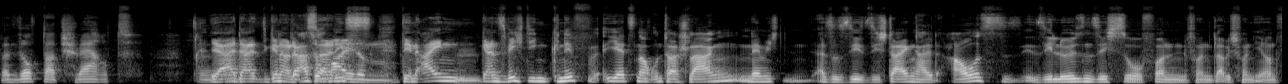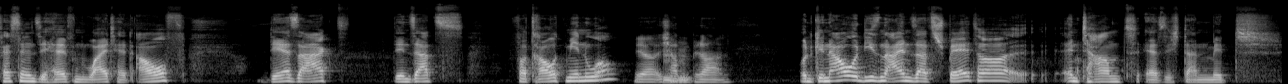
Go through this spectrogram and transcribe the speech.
dann wird das Schwert. Ja, da, genau, da hast du allerdings meinem. den einen ganz wichtigen Kniff jetzt noch unterschlagen, nämlich, also sie, sie steigen halt aus, sie, sie lösen sich so von, von glaube ich, von ihren Fesseln, sie helfen Whitehead auf. Der sagt den Satz, vertraut mir nur. Ja, ich habe einen Plan. Und genau diesen einen Satz später äh, enttarnt er sich dann mit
